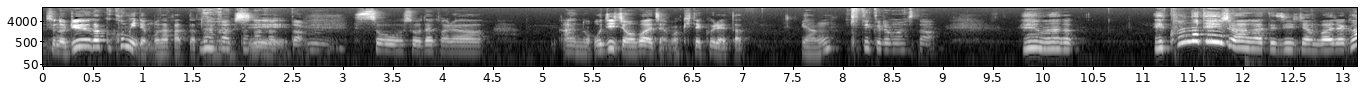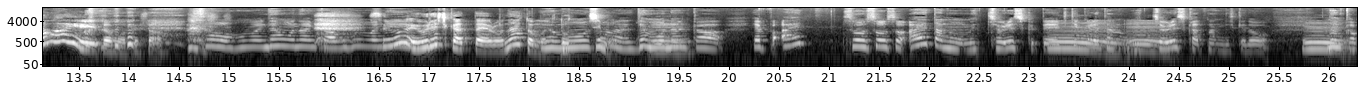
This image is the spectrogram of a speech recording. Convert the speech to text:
ん。その留学込みでもなかったとなかった思うしなかった。うん。そうそう。だからあのおじいちゃんおばあちゃんも来てくれたやん。来てくれましたえもうなんかえこんなテンション上がってじいちゃんばあちゃんかわいいと思ってさ。そうほんまに。でもなんかほんまに。すごい嬉しかったやろうなと思ってどっちもでもなんか、やっぱ会えそうそうそう会えたのもめっちゃ嬉しくて、うん。来てくれたのもめっちゃ嬉しかったんですけど、うん。なんか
